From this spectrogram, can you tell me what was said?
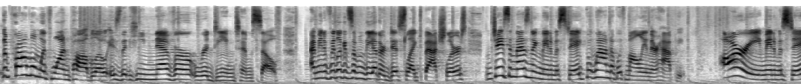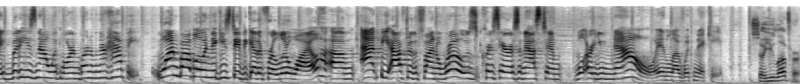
The problem with Juan Pablo is that he never redeemed himself. I mean, if we look at some of the other disliked bachelors, Jason Mesnick made a mistake but wound up with Molly and they're happy. Arie made a mistake, but he's now with Lauren Burnham and they're happy. Juan Pablo and Nikki stayed together for a little while. Um, at the after the final rose, Chris Harrison asked him, Well, are you now in love with Nikki? So you love her.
